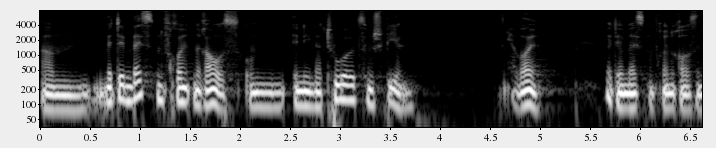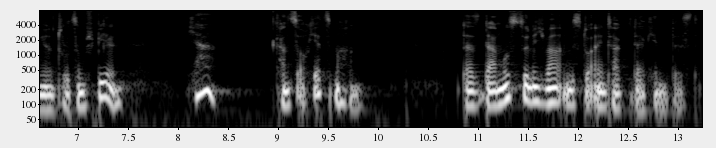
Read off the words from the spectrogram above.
Ähm, mit den besten Freunden raus, um in die Natur zum Spielen. Jawohl, mit den besten Freunden raus in die Natur zum Spielen. Ja, kannst du auch jetzt machen. Das, da musst du nicht warten, bis du einen Tag wieder Kind bist,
